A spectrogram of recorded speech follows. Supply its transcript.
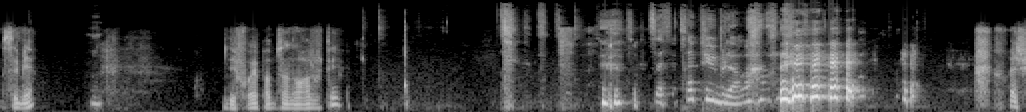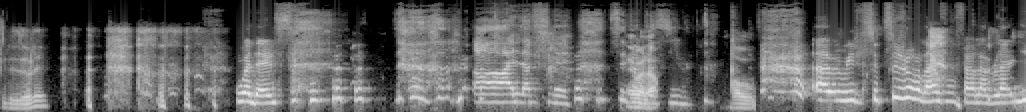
C'est bien. Des fois, il n'y a pas besoin d'en rajouter. Ça fait très pub là. je suis désolé. What else Ah, elle l'a fait. C'est pas possible. Bravo. Ah oui, je suis toujours là pour faire la blague.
